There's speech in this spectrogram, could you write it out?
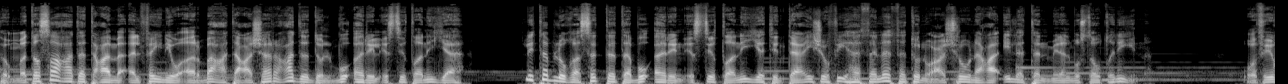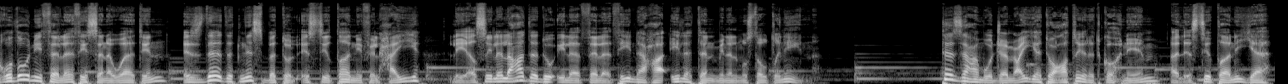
ثم تصاعدت عام 2014 عدد البؤر الاستيطانية لتبلغ ستة بؤر استيطانية تعيش فيها 23 عائلة من المستوطنين. وفي غضون ثلاث سنوات ازدادت نسبة الاستيطان في الحي ليصل العدد إلى 30 عائلة من المستوطنين. تزعم جمعية عطيرة كهنيم الاستيطانية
